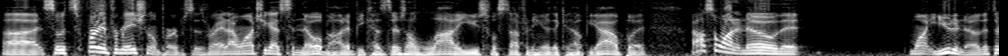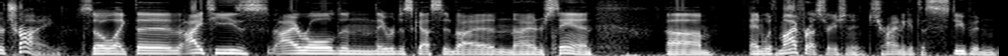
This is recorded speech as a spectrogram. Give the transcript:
Uh, so it's for informational purposes, right? I want you guys to know about it because there's a lot of useful stuff in here that can help you out. But I also want to know that want you to know that they're trying. So like the ITs, I rolled and they were disgusted by it, and I understand. Um, and with my frustration and trying to get the stupid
